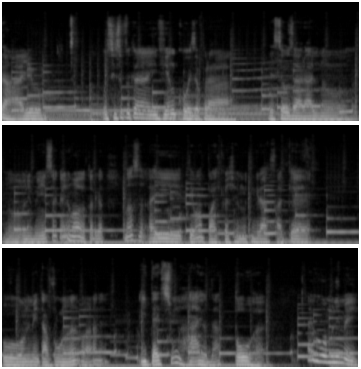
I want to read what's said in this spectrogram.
Tá, aí o. Cício fica enviando coisa pra descer o zaralho no, no anime, só que aí rola, tá ligado? Nossa, aí tem uma parte que eu achei muito engraçado, que é o Omni-Man tá voando lá, né? E desce um raio da porra. Aí o Omni-Man,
